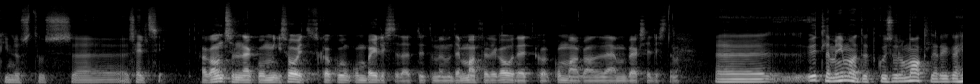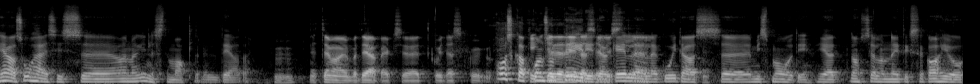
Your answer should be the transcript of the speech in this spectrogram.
kindlustusseltsi aga on sul nagu mingi soovitus ka, kumba eelistada, et ütleme, ma teen maakleri kaudu, et kummaga ma peaks helistama? Äh, ütleme niimoodi, et kui sul on maakleriga hea suhe, siis äh, anna kindlasti maaklerile teada mm. -hmm. et tema juba teab, eks ju, et kuidas kui.... oskab konsulteerida, kellele, kuidas, äh, mismoodi ja et noh, seal on näiteks see kahju,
